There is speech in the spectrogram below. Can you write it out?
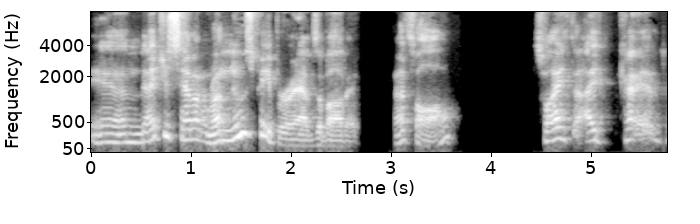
and I just haven't run newspaper ads about it. That's all. So I, I kind of,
